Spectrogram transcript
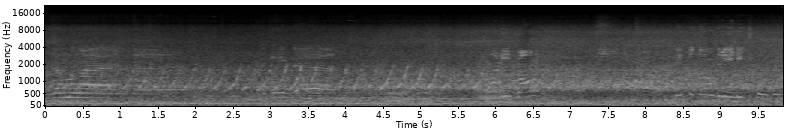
Walang mga lagay na mga rebar. Ito to ang drainage cover.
